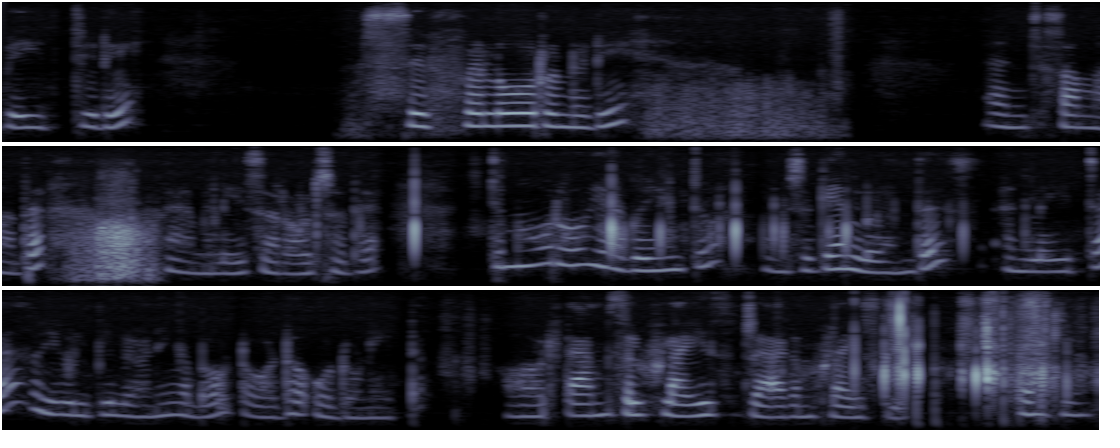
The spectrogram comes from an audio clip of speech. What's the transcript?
Baetidae, Cephalorhinidae and some other families are also there. Tomorrow we are going to once again learn this and later we will be learning about order Odonata or damselflies, dragonflies group. Thank you.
